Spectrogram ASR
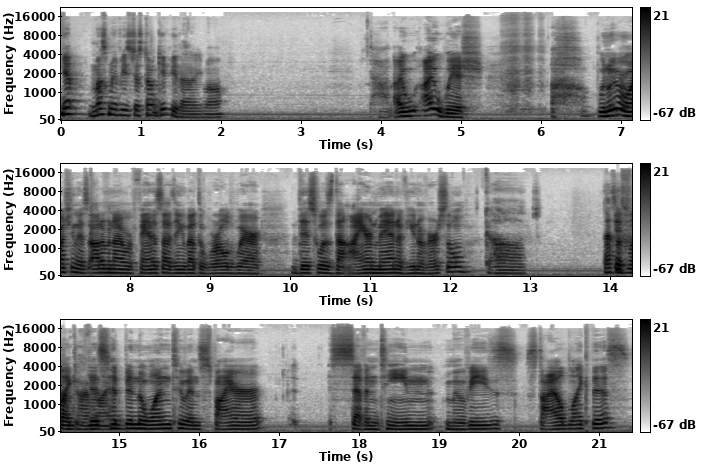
Yep, most movies just don't give you that anymore. God, I, I wish. When we were watching this, Autumn and I were fantasizing about the world where this was the Iron Man of Universal. God, that's a If like timeline. this had been the one to inspire 17 movies styled like this.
